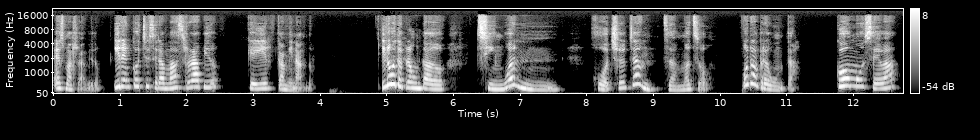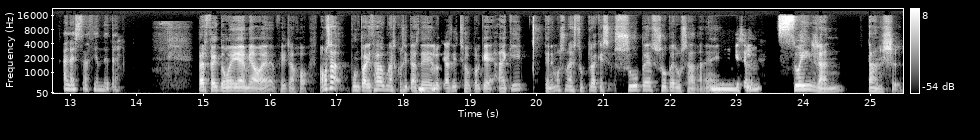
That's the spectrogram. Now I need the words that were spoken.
es más rápido. Ir en coche será más rápido que ir caminando. Y luego te he preguntado, Qingwen, Huochuzhan, Zamozhou. Una pregunta, ¿cómo se va a la estación de tren? Perfecto, muy bien, Miao, ¿eh? Vamos a puntualizar algunas cositas de lo que has dicho, porque aquí tenemos una estructura que es súper, súper usada, eh, es el mm. Suiran Tanshi.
